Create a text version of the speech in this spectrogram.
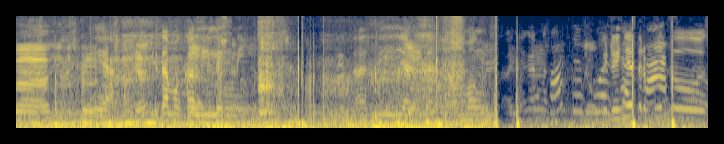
uh, you just went out Ya, to Phuket? kita mau keliling nih. Tadi yang udah ngomong, soalnya kan videonya terputus.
